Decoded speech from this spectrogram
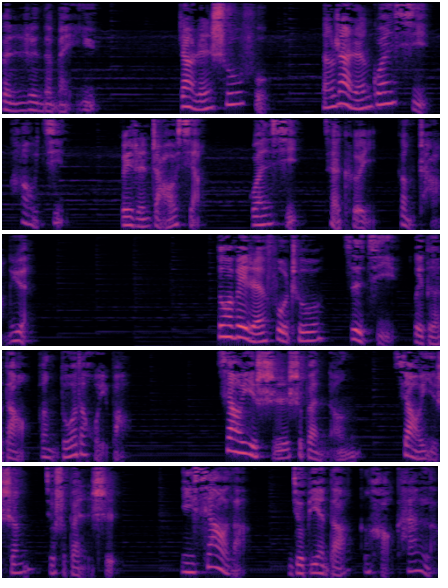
温润的美玉，让人舒服，能让人关系靠近，为人着想，关系才可以更长远。多为人付出，自己会得到更多的回报。笑一时是本能。笑一生就是本事，你笑了，你就变得更好看了；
